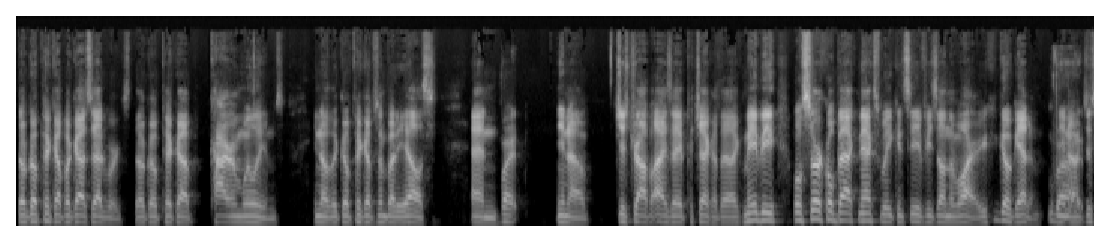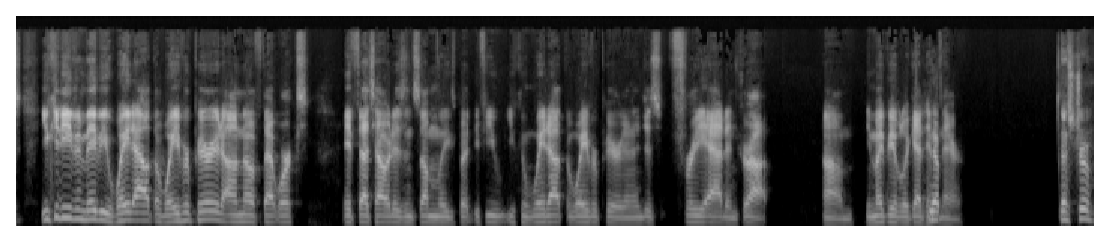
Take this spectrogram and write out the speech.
They'll go pick up a Gus Edwards. They'll go pick up Kyren Williams. You know, they'll go pick up somebody else, and Right. you know, just drop Isaiah Pacheco. They're like, maybe we'll circle back next week and see if he's on the wire. You could go get him. You know, just you could even maybe wait out the waiver period. I don't know if that works, if that's how it is in some leagues, but if you you can wait out the waiver period and then just free add and drop, um, you might be able to get him Yep. there. That's true.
